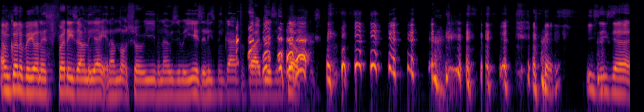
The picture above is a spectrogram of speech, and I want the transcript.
I'm going to be honest. Freddie's only eight, and I'm not sure he even knows who he is, and he's been going for five years himself. he's he's uh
